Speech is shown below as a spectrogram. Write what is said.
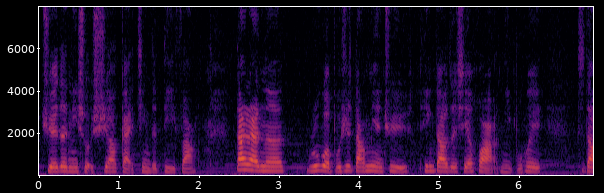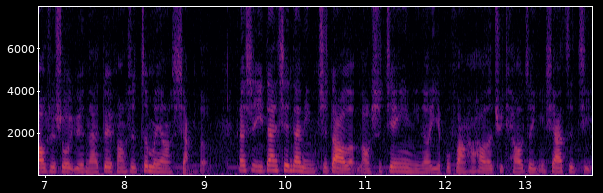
觉得你所需要改进的地方。当然呢，如果不是当面去听到这些话，你不会知道是说原来对方是这么样想的。但是，一旦现在你知道了，老师建议你呢，也不妨好好的去调整一下自己，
